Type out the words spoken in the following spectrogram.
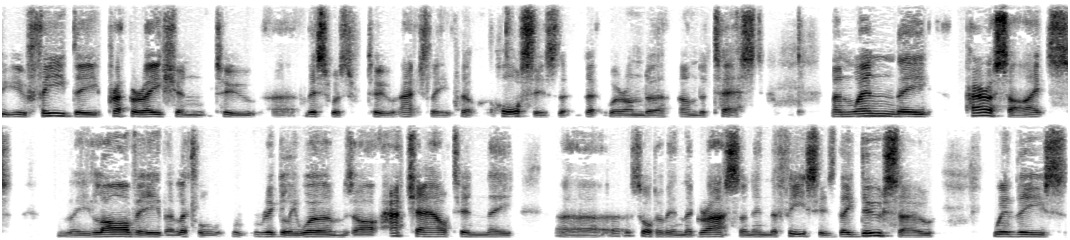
you feed the preparation to uh, this was to actually the horses that, that were under under test, and when the parasites the larvae, the little wriggly worms, are hatch out in the uh, sort of in the grass and in the feces. They do so with these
